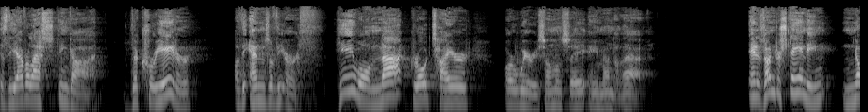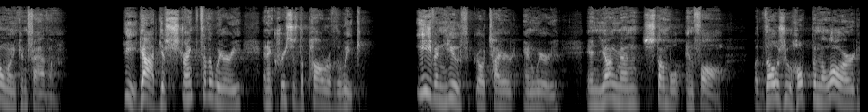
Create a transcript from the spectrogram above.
is the everlasting God, the creator of the ends of the earth. He will not grow tired or weary. Someone say amen to that. And his understanding, no one can fathom. He, God, gives strength to the weary and increases the power of the weak. Even youth grow tired and weary, and young men stumble and fall. But those who hope in the Lord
